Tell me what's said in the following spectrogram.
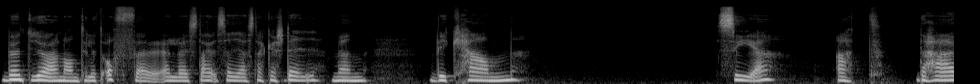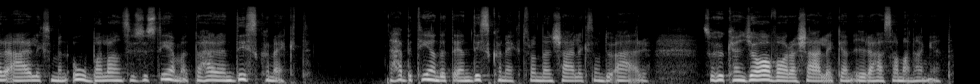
Vi behöver inte göra någon till ett offer eller sta säga stackars dig, men vi kan se att det här är liksom en obalans i systemet. Det här är en disconnect. Det här beteendet är en disconnect från den kärlek som du är. Så hur kan jag vara kärleken i det här sammanhanget?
